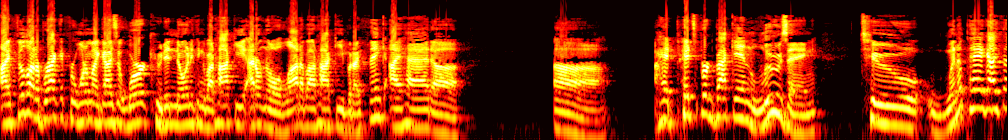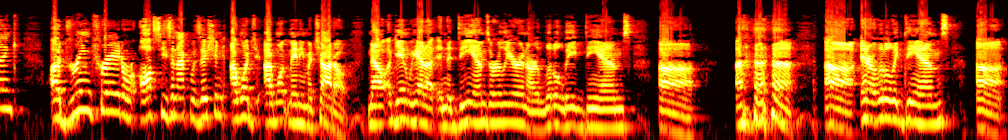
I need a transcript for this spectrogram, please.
I filled out a bracket for one of my guys at work who didn't know anything about hockey. I don't know a lot about hockey, but I think I had uh, uh, I had Pittsburgh back in losing to Winnipeg, I think a dream trade or off-season acquisition, I want I want Manny Machado. Now, again, we had a, in the DMs earlier in our little league DMs, uh, uh, in our little league DMs, uh,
